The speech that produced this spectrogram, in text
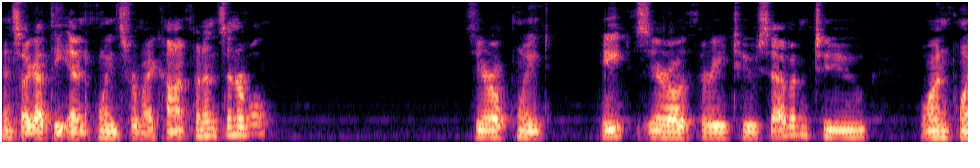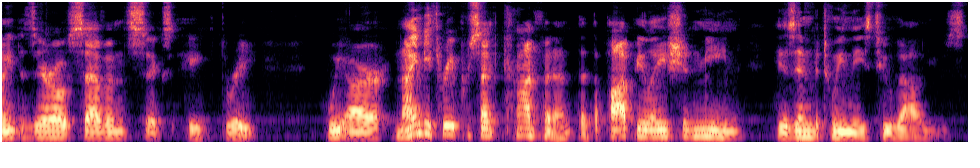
And so I got the endpoints for my confidence interval. 0.80327 to 1.07683. We are 93% confident that the population mean is in between these two values.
